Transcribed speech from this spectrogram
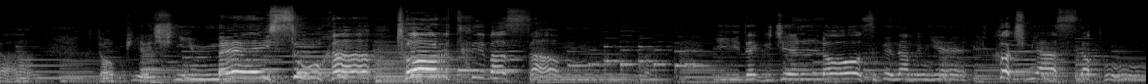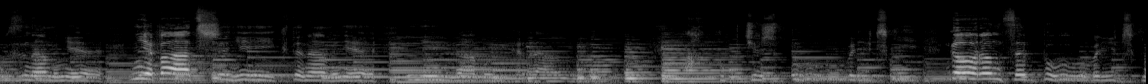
Dmucha. Kto pieśni mej słucha, czort chyba sam. Idę gdzie los gna mnie, choć miasta pół zna mnie. Nie patrzy nikt na mnie, ni na mój kram. Ach, kupcież bubliczki, gorące bubliczki,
